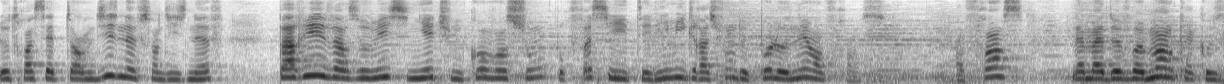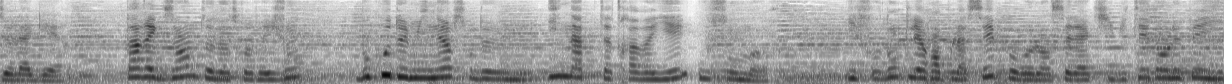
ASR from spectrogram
le 3 septembre 1919, Paris et Varsovie signaient une convention pour faciliter l'immigration de Polonais en France. En France, la main-d'œuvre manque à cause de la guerre. Par exemple, dans notre région, beaucoup de mineurs sont devenus inaptes à travailler ou sont morts. Il faut donc les remplacer pour relancer l'activité dans le pays.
